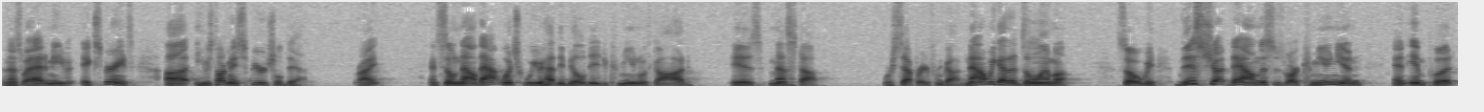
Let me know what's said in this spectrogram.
and that's what Adam Eve experienced. Uh, he was talking about spiritual death, right? And so now that which we had the ability to commune with God is messed up. We're separated from God. Now we got a dilemma. So we, this shut down. This is our communion and input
